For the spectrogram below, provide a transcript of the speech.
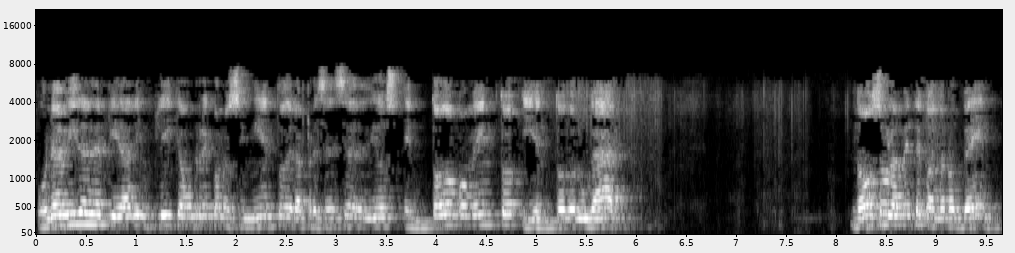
Una vida de piedad implica un reconocimiento de la presencia de Dios en todo momento y en todo lugar. No solamente cuando nos ven.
